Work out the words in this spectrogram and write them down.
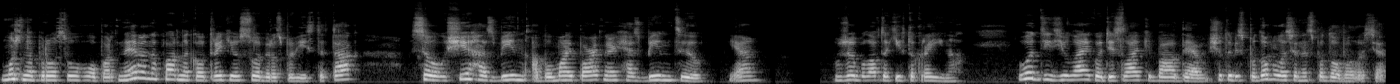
Можна про свого партнера, напарника у третій особі розповісти, так? So she has been, або my partner has been to, yeah? Вже була в таких-то країнах. What did you like or dislike about them? Що тобі сподобалося, не сподобалося?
